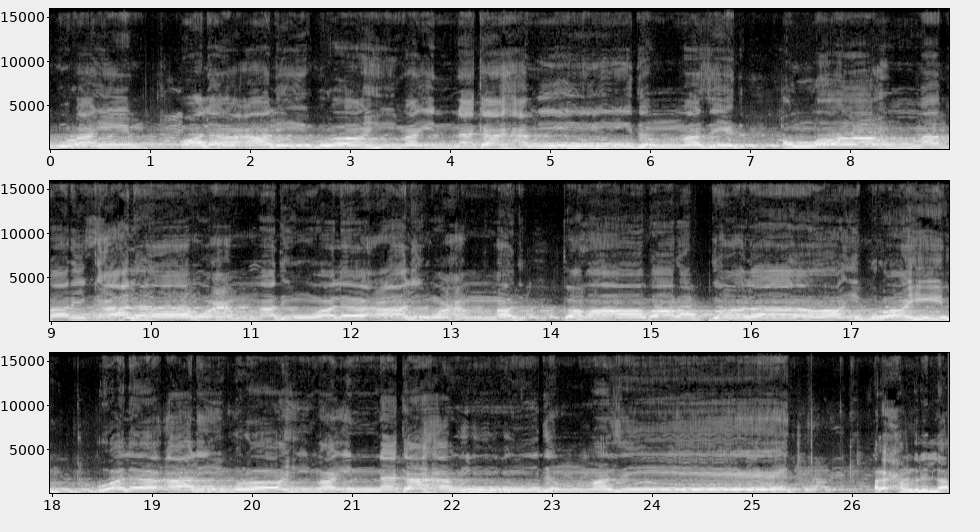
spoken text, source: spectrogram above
إبراهيم. وعلى آل إبراهيم إنك حميد مجيد اللهم بارك على محمد وعلى آل محمد كما باركت على إبراهيم وعلى آل إبراهيم إنك حميد مجيد الحمد لله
